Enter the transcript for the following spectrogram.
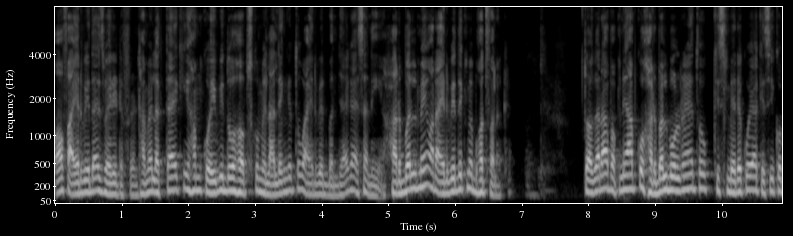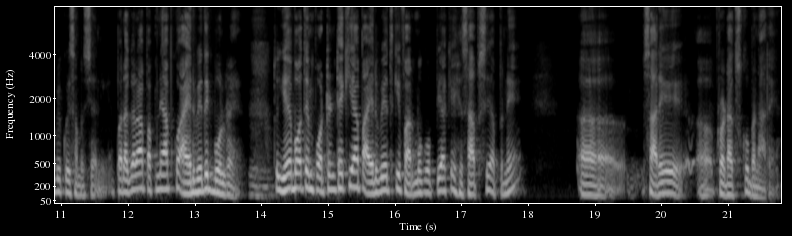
of Ayurveda is very different हमें लगता है कि हम कोई भी दो हर्ब्स को मिला लेंगे तो आयुर्वेद बन जाएगा ऐसा नहीं है। हर्बल में और आयुर्वेदिक में बहुत फ़र्क है। तो अगर आप अपने आप को हर्बल बोल रहे हैं तो किस मेरे को या किसी को भी कोई समस्या नहीं है। पर अगर आप अपने आप को आयुर्वेदिक बोल रहे हैं तो यह बहुत इंपॉर्टेंट है कि आप आयुर्वेद की फार्मोकोपिया के हिसाब से अपने अ, सारे प्रोडक्ट्स को बना रहे हैं।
